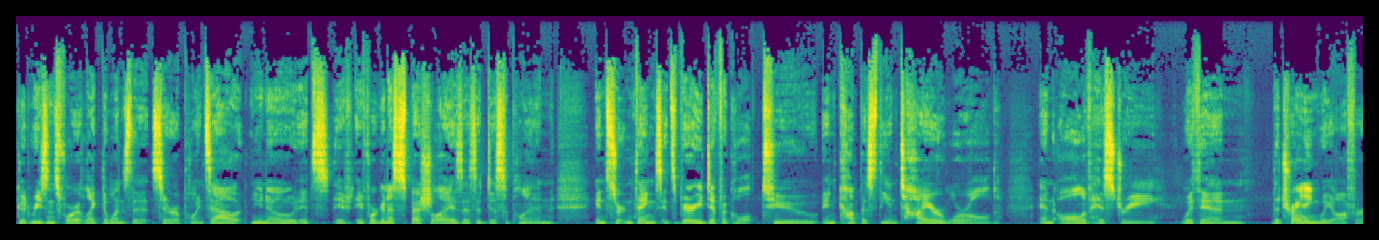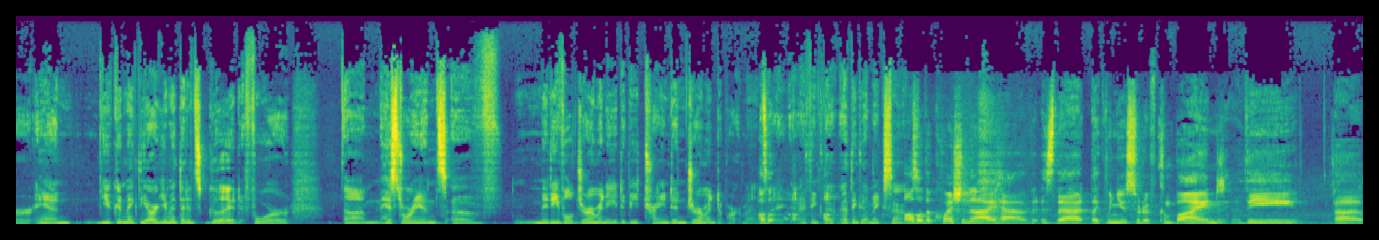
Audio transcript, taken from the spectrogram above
good reasons for it, like the ones that Sarah points out. You know, it's if, if we're going to specialize as a discipline in certain things, it's very difficult to encompass the entire world and all of history within the training we offer. And you can make the argument that it's good for um, historians of medieval Germany to be trained in German departments. Although, I, I, think that I think that makes sense. Although the question that I have is that, like, when you sort of combined the uh,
